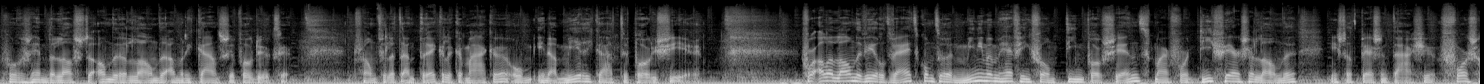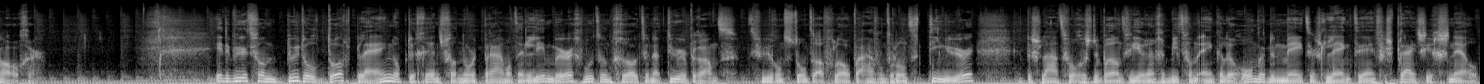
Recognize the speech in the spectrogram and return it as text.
Volgens hem belasten andere landen Amerikaanse producten. Trump wil het aantrekkelijker maken om in Amerika te produceren. Voor alle landen wereldwijd komt er een minimumheffing van 10%... maar voor diverse landen is dat percentage fors hoger. In de buurt van Budeldorpplein op de grens van Noord-Brabant en Limburg woedt een grote natuurbrand. Het vuur ontstond de afgelopen avond rond 10 uur. Het beslaat volgens de brandweer een gebied van enkele honderden meters lengte en verspreidt zich snel.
